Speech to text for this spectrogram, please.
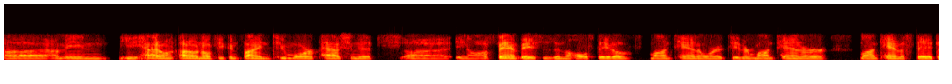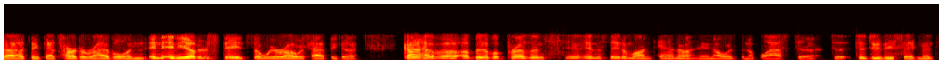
uh, I mean, he, I don't, I don't know if you can find two more passionate, uh, you know, fan bases in the whole state of Montana, where it's either Montana or Montana State. I think that's hard to rival in, in any other state. So we were always happy to kind of have a, a bit of a presence in, in the state of Montana, and always been a blast to, to, to do these segments.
